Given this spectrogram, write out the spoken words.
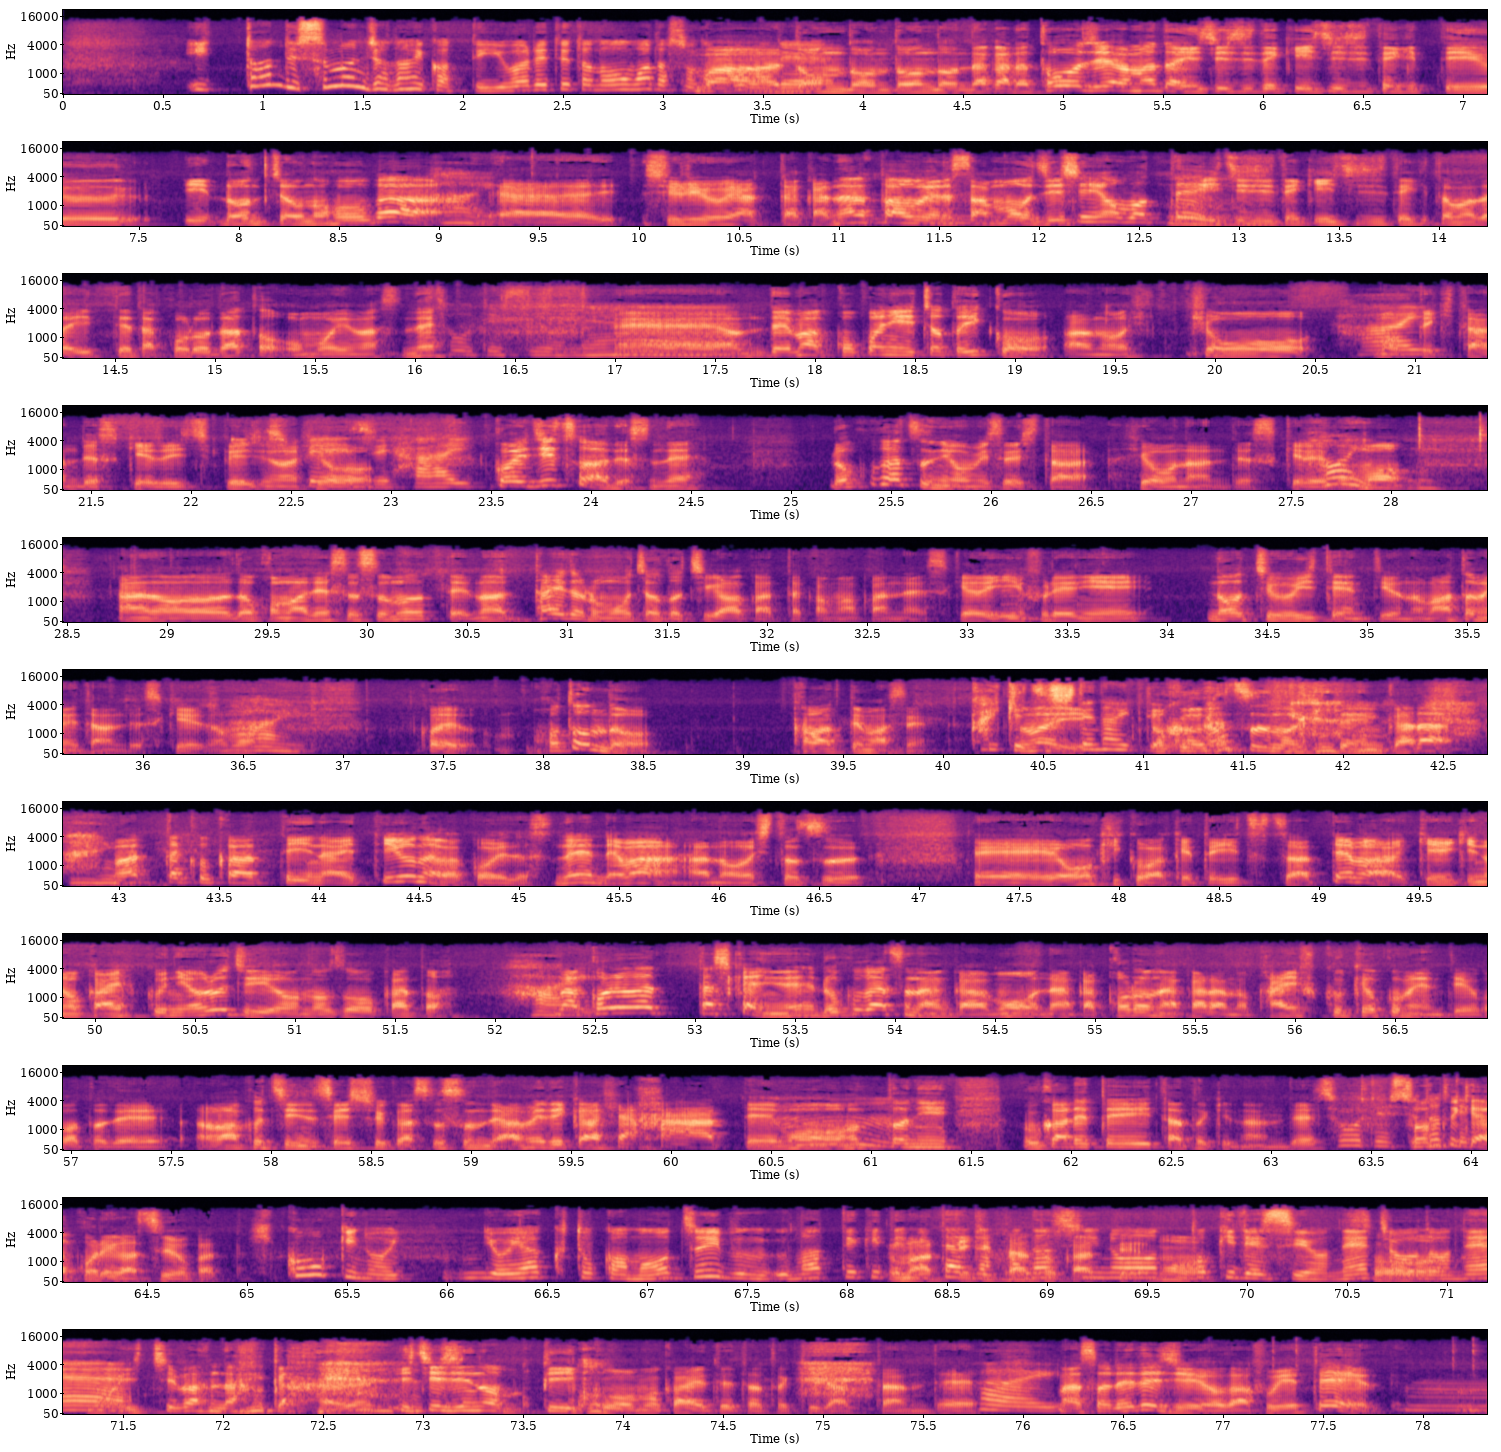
一旦で済むんじゃないかって言われてたのをまだその頃で、まあ、どんどんどんどん。だから当時はまだ一時的一時的っていう論調の方が、はい、えー、主流やったかな、パウエルさんも自信を持って一時的一時的とまだ言ってた頃だと思いますね。そうですよね、えー、でまあここにちょっと一個あの表を持ってきたんですけれど、はい、1ページの表、はい、これ実はですね6月にお見せした表なんですけれども、はいあのどこまで進むって、まあ、タイトルもうちょっと違うかったかも分かんないですけど、インフレにの注意点っていうのをまとめたんですけれども、はい、これほとんど変わってません。解決してないっていう6月の時点から 全く変わっていないっていうのがこれですね。でまああの一つ、えー、大きく分けて5つあって、まあ、景気の回復による需要の増加と。はい、まあこれは確かにね6月なんかはもうなんかコロナからの回復局面ということでワクチン接種が進んでアメリカはヒャッハーってもう本当に浮かれていた時なんで、うん、そうです。その時はこれが強かった。飛行機の予約とかも随分埋まってきてみたいな話の時ですよねちょうどね。もう一番なんか 一時のピークを迎えてた時だったんで、はい、まあそれで需要が増えて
